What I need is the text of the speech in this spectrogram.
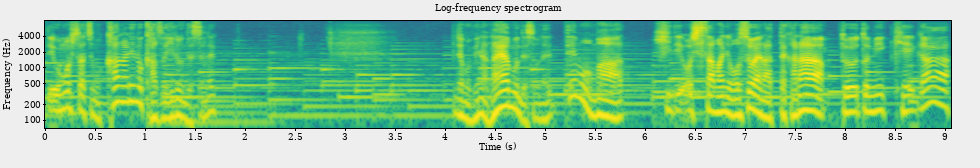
て思う人たちもかなりの数いるんですよね。でもみんな悩むんですよね。でもまあ秀吉様にお世話になったから豊臣家が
